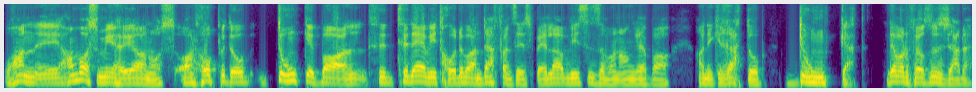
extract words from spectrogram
Og han, eh, han, var så mye høyere enn oss, og han hoppet opp, dunket ballen til, til det vi trodde var en defensiv spiller, viste seg å være en angriper. Han gikk rett opp, dunket. Det var det første som skjedde.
